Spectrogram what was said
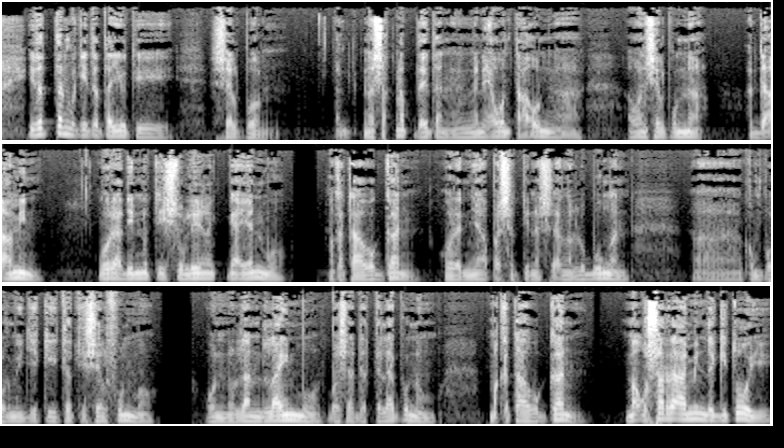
Itatan makita tayo ti cellphone. Nasaknap daytan nga ni awan taon nga awan cellphone na. Adda amin Ura din no ti sulinak ngayon mo, makatawag kan. Ura niya pa sa tinasa nga lubungan, uh, conforme di kita ti cellphone mo, uno landline mo, basta da teleponom, makatawag kan. Mausara amin da gitoy,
